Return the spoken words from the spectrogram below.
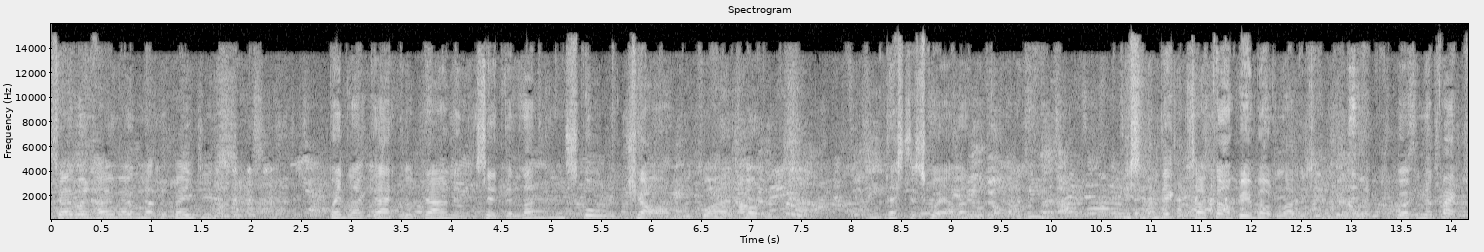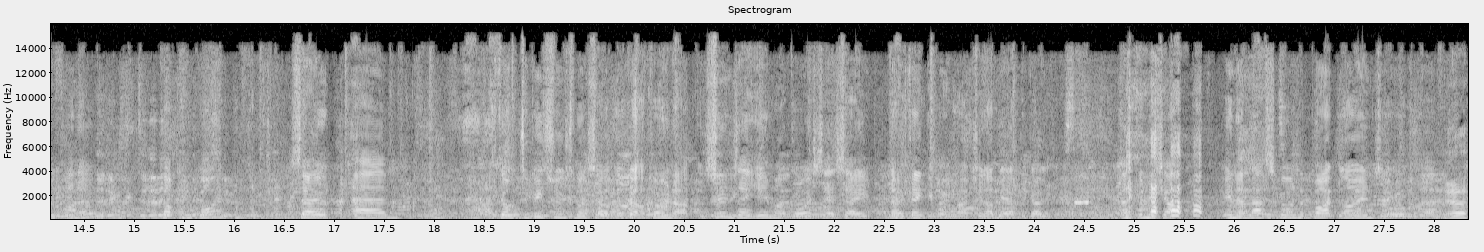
So I went home, opened up the pages, went like that, looked down, and it said the London School of Charm requires models. Leicester Square, London. I was, this is ridiculous. I can't be a model. I was in, in a, working in a factory, you know, company boy. So um, I thought, to be true to myself, I've got to phone up. As soon as they hear my voice, they say, no, thank you very much, and I'll be able to go and finish up in Alaska on the pipelines or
